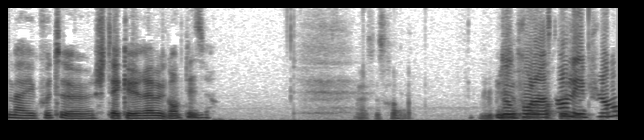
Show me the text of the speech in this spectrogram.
Bah écoute, euh, je t'accueillerai avec grand plaisir. Ouais, ça sera le plaisir Donc pour l'instant, les plans,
